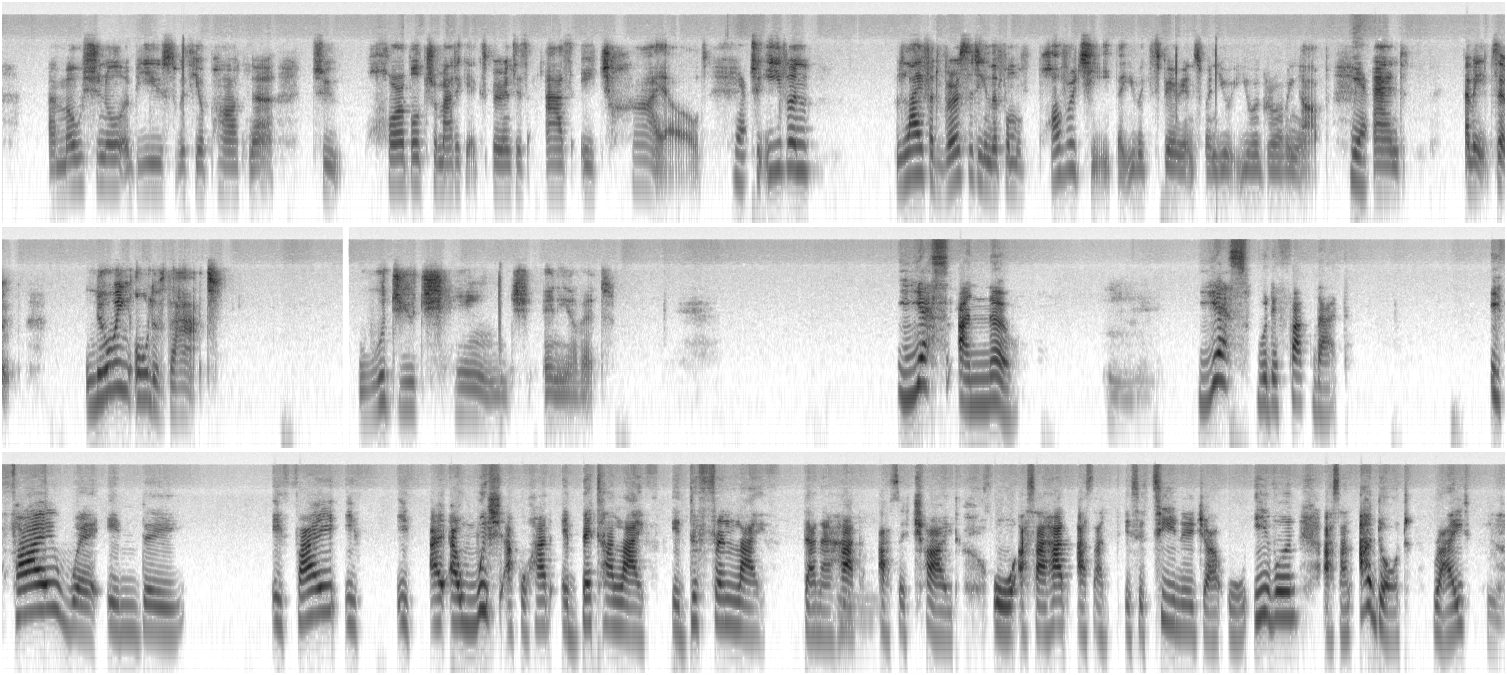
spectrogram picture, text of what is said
emotional abuse with your partner to horrible traumatic experiences as a child, yep. to even life adversity in the form of poverty that you experienced when you, you were growing up. Yeah. And I mean, so knowing all of that, would you change any of it? Yes and no. Mm. Yes, with the fact that if I were in the, if I, if, if I, I wish I could have a better life, a different life than I had mm. as a child or as I had as a, as a teenager or even as an adult, right? Mm.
